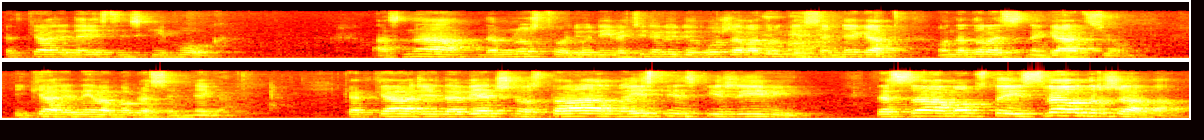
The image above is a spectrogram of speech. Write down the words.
Kad kaže da je istinski Bog, a zna da mnoštvo ljudi, većina ljudi obožava druge sem njega, onda dolazi s negacijom i kaže nema Boga sem njega. Kad kaže da vječno, stvarno, istinski živi, da sam obstoji i sve održava,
